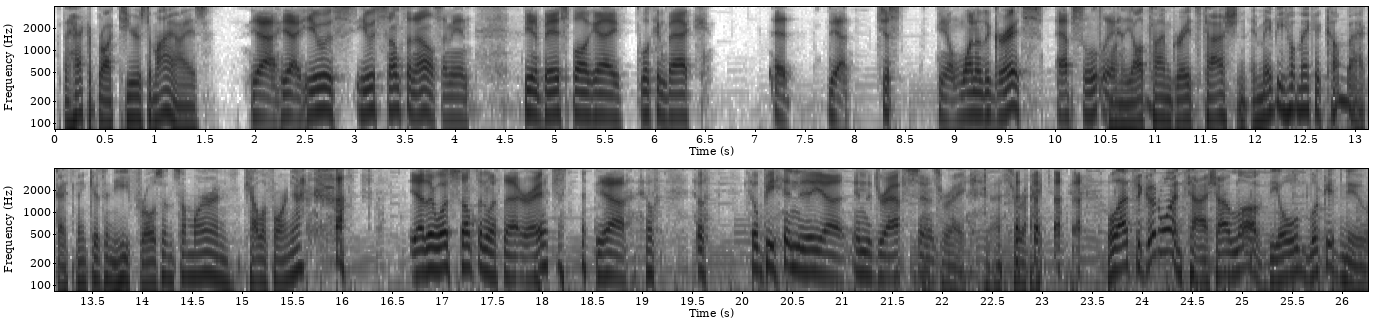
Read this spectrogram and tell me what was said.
what the heck. It brought tears to my eyes. yeah, yeah, he was he was something else. I mean, being a baseball guy, looking back at yeah, just you know, one of the greats. Absolutely. One of the all-time greats, Tosh, and, and maybe he'll make a comeback. I think isn't he frozen somewhere in California? Yeah, there was something with that, right? yeah, he'll, he'll be in the uh, in the draft soon. That's right. That's right. well, that's a good one, Tosh. I love the old look at new.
